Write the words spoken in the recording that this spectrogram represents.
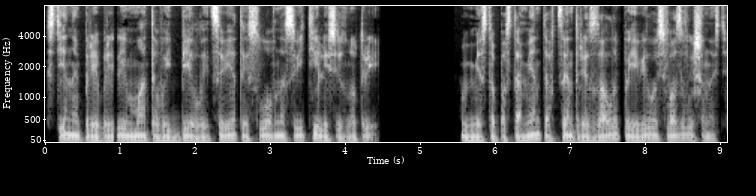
Стены приобрели матовый белый цвет и словно светились изнутри. Вместо постамента в центре зала появилась возвышенность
